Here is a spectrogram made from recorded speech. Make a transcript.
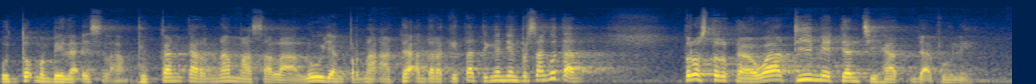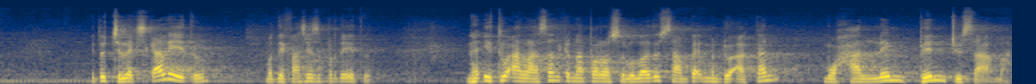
Untuk membela Islam. Bukan karena masa lalu yang pernah ada antara kita dengan yang bersangkutan. Terus terbawa di medan jihad. Tidak boleh. Itu jelek sekali itu. Motivasi seperti itu. Nah itu alasan kenapa Rasulullah itu sampai mendoakan Muhallim bin Jusamah.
